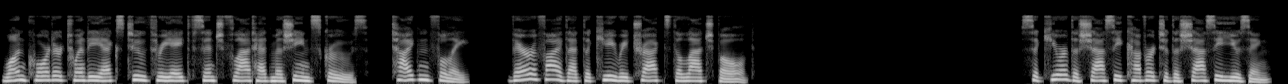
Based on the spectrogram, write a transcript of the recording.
1 quarter 20 x 2 3 8 inch flathead machine screws. Tighten fully. Verify that the key retracts the latch bolt. Secure the chassis cover to the chassis using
